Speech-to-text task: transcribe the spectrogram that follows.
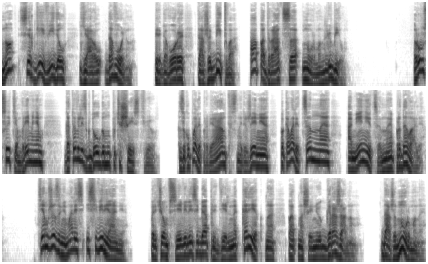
Но Сергей видел, Ярл доволен. Переговоры — та же битва, а подраться Нурман любил. Русы тем временем готовились к долгому путешествию. Закупали провиант, снаряжение, паковали ценное, а менее ценное продавали. Тем же занимались и северяне, причем все вели себя предельно корректно по отношению к горожанам. Даже Нурманы.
